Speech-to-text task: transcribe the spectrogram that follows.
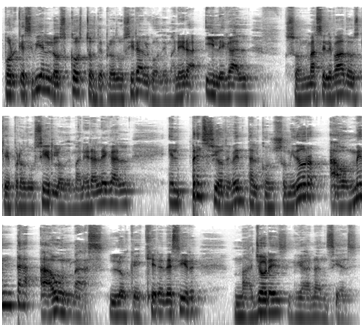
Porque si bien los costos de producir algo de manera ilegal son más elevados que producirlo de manera legal, el precio de venta al consumidor aumenta aún más, lo que quiere decir mayores ganancias.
